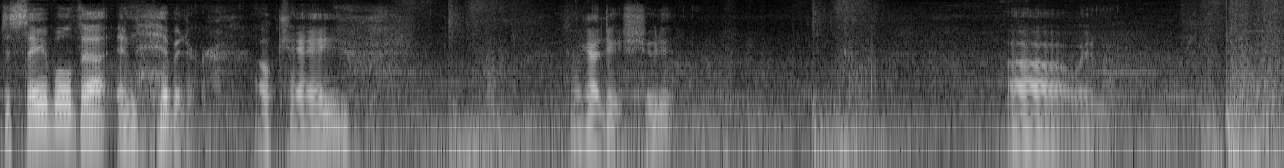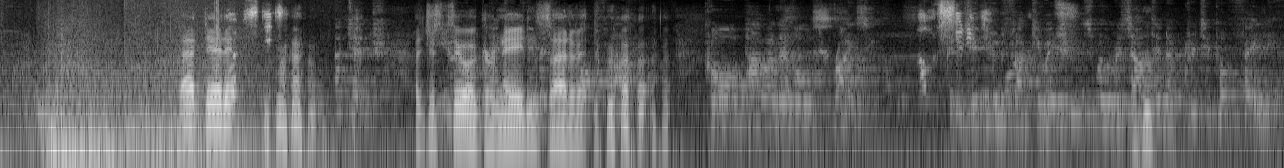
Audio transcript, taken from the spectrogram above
Disable the inhibitor. Okay. So we gotta do? Shoot it? Oh, wait a minute. That did it. I just threw a grenade inside of it. Core power levels rising. Oh, I was shooting you. Continued fluctuations will result in a critical failure.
